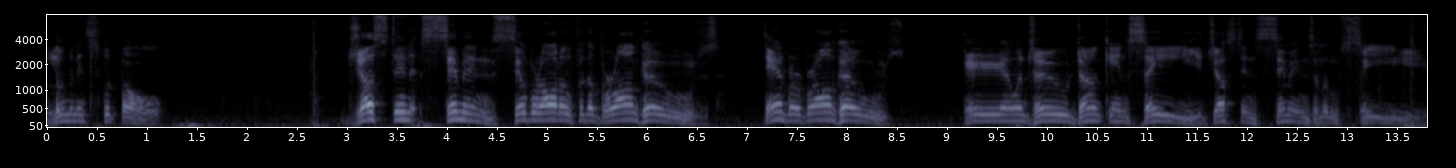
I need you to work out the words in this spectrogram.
Luminance football. Justin Simmons, silver auto for the Broncos. Denver Broncos. Going to Duncan C. Justin Simmons, a little C.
